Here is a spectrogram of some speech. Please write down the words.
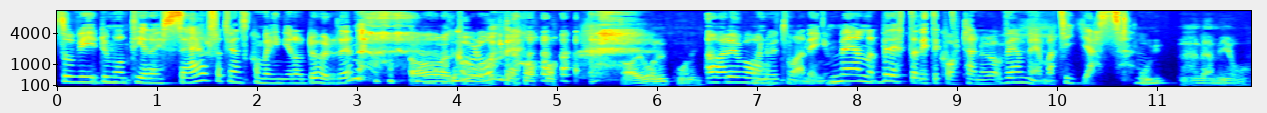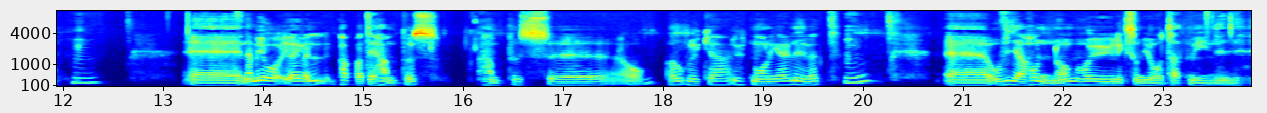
Så vi, du monterade isär för att vi ens komma in genom dörren. Ja, det Kommer var, du ihåg det? Ja, det var en utmaning. Ja, det var en ja. utmaning. Men berätta lite kort här nu då. Vem är Mattias? Mm. Oj, vem är jag? Mm. Eh, nej men jag, jag, är väl pappa till Hampus. Hampus eh, ja, har olika utmaningar i livet. Mm. Eh, och via honom har ju liksom jag tagit mig in i,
